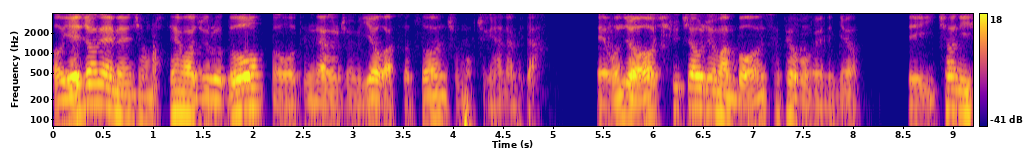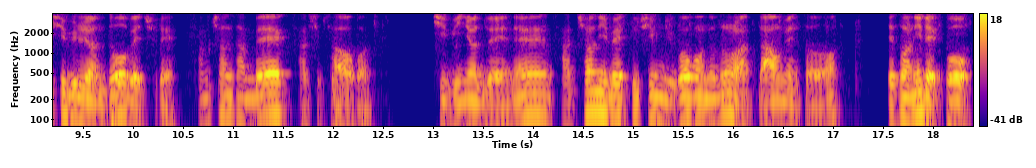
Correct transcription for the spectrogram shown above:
어, 예전에는 정치 테마주로도 어, 등락을 좀 이어갔었던 종목 중에 하나입니다. 네, 먼저 실적을 좀 한번 살펴보면은요. 네, 2021년도 매출액 3,344억 원, 22년도에는 4,296억 원으로 나- 나오면서 개선이 됐고,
